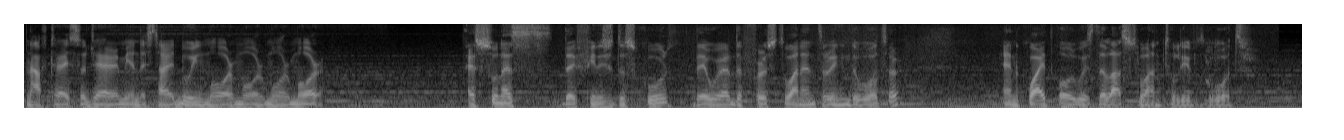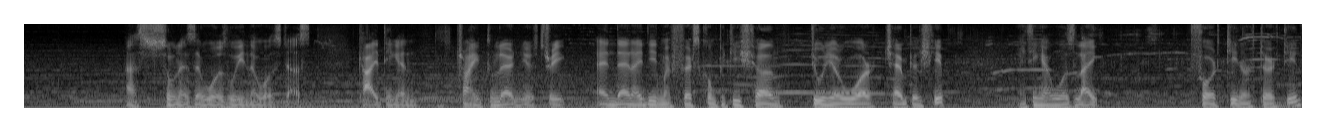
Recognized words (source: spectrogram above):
And after I saw Jeremy and I started doing more, more, more, more. As soon as they finished the school, they were the first one entering the water and quite always the last one to leave the water. As soon as there was wind, I was just kiting and trying to learn new tricks. And then I did my first competition, Junior World Championship. I think I was like 14 or 13.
